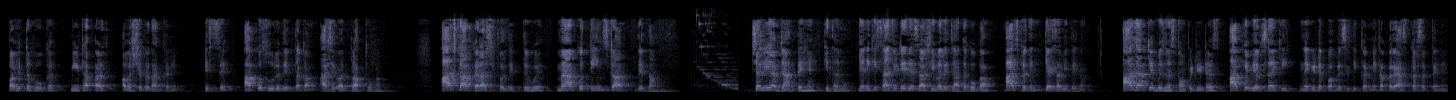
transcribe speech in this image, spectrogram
पवित्र होकर मीठा अर्थ अवश्य प्रदान करें। इससे आपको सूर्य देवता का आशीर्वाद प्राप्त होगा। आज का आपका राशिफल देखते हुए मैं आपको तीन स्टार देता हूँ। चलिए अब जानते हैं कि धनु, यानी कि सैजिटेरियस राशि वाले जातकों का आज का दिन कैसा बीतेगा। आज आपके बिज़नेस कॉम्पिटिटर्स आपके व्यवसाय की नेगेटिव पब्लिसिटी करने का प्रयास कर सकते हैं,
